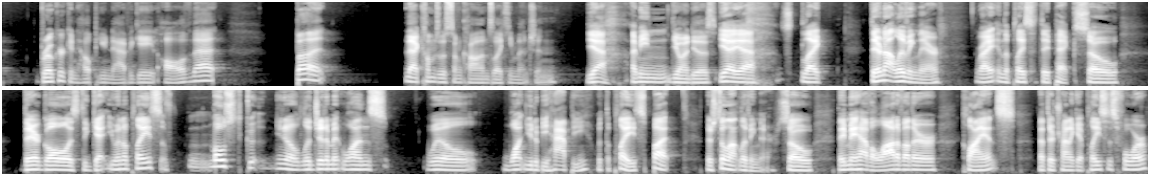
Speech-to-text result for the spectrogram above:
a broker can help you navigate all of that. But that comes with some cons, like you mentioned. Yeah, I mean, Do you want to do this? yeah, yeah. Like they're not living there, right? In the place that they pick. So their goal is to get you in a place. Most, you know, legitimate ones will want you to be happy with the place, but they're still not living there. So they may have a lot of other clients that they're trying to get places for,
